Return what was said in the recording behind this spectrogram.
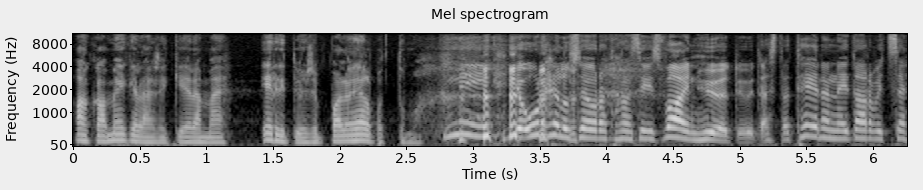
alkaa meikäläisenkin elämä erityisen paljon helpottumaan. Niin, ja urheiluseurathan siis vain hyötyy tästä, että heidän ei tarvitse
